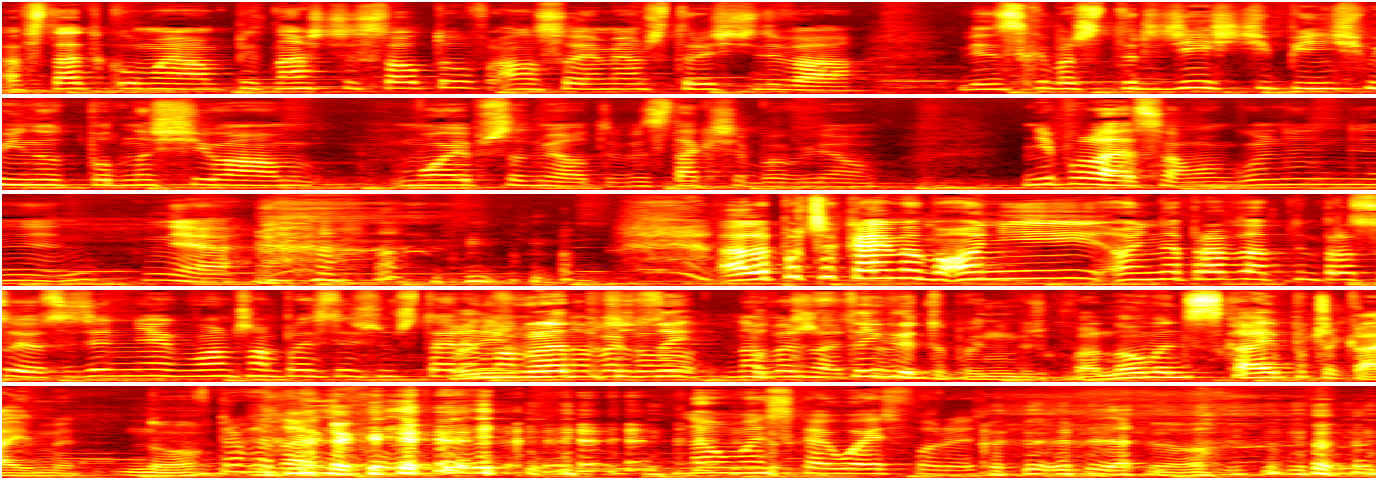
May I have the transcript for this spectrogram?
A w statku miałam 15 slotów, a na sobie miałam 42. Więc chyba 45 minut podnosiłam moje przedmioty, więc tak się bawiłam. Nie polecam ogólnie, nie. nie. Ale poczekajmy, bo oni, oni naprawdę nad tym pracują. Codziennie jak włączam PlayStation 4, mam nowego, tej, nowe rzeczy. tej gry to powinno być kurwa. No Man's Sky, poczekajmy. No. Trochę tak. no Man's Sky, wait for it. No.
